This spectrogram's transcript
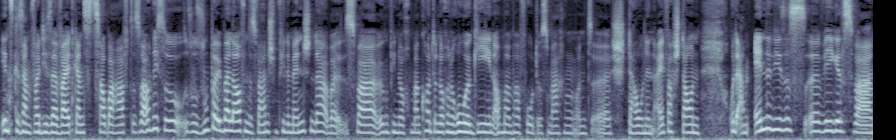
insgesamt war dieser Wald ganz zauberhaft. Das war auch nicht so, so super überlaufen. Es waren schon viele Menschen da, aber es war irgendwie noch, man konnte noch in Ruhe gehen, auch mal ein paar Fotos machen machen und äh, staunen, einfach staunen. Und am Ende dieses äh, Weges war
